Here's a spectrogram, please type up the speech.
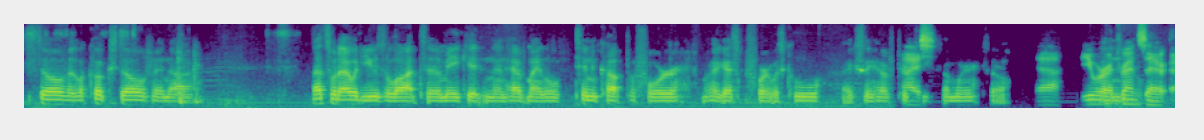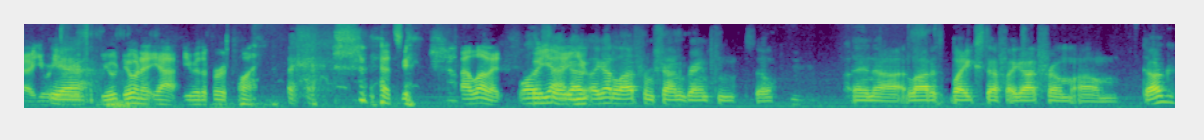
stove, a cook stove, and uh, that's what I would use a lot to make it, and then have my little tin cup before. I guess before it was cool. I actually have pictures Nice. somewhere. So Yeah, you were And- a trendsetter. Uh, you were Yeah. you, were, you were doing it. Yeah, you were the first one. That's good. I love it. Well, But yeah, I got you- I got a lot from Sean Granton, so and uh, a lot of bike stuff I got from um, Doug,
